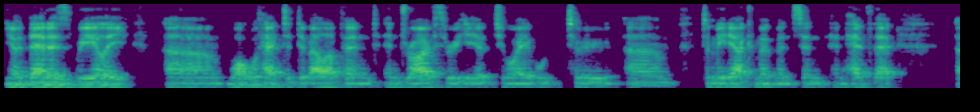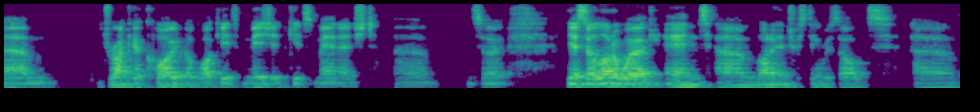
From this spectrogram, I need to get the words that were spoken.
you know, that is really um, what we've had to develop and drive through here to be able to um, to meet our commitments and have that um, Drucker quote of what gets measured gets managed. Um, and so, yeah, so a lot of work and um, a lot of interesting results. Um,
